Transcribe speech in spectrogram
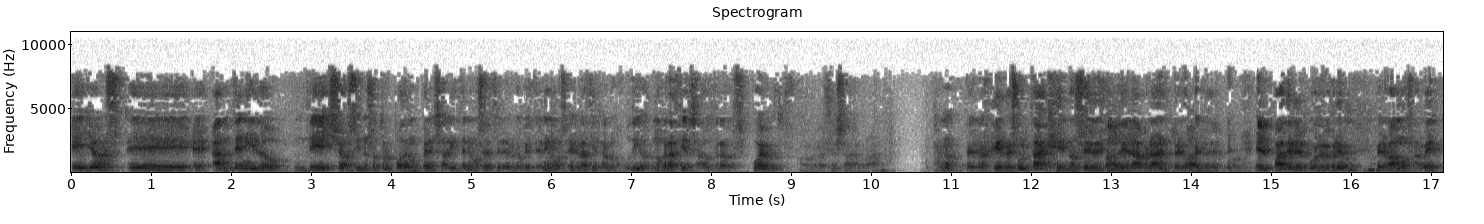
ellos eh, eh, han tenido, de hecho, si nosotros podemos pensar y tenemos el cerebro que tenemos, es gracias a los judíos, no gracias a otros pueblos. Gracias a Abraham. Bueno, pero es que resulta que no sé de dónde era Abraham, pero El padre bueno, del pueblo. el padre del pueblo hebreo. Pero vamos a ver,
